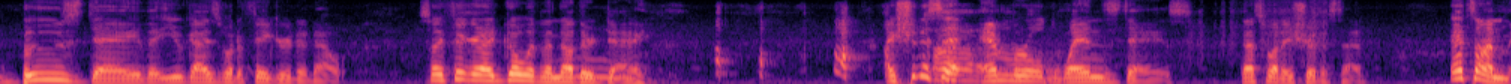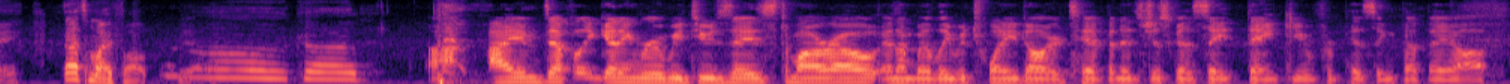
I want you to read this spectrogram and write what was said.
booze day that you guys would have figured it out. So I figured I'd go with another day. I should have said Uh. Emerald Wednesdays. That's what I should have said. That's on me. That's my fault. oh God. I, I am definitely getting Ruby Tuesdays tomorrow, and I'm going to leave a twenty dollar tip, and it's just going to say thank you for pissing Pepe off.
